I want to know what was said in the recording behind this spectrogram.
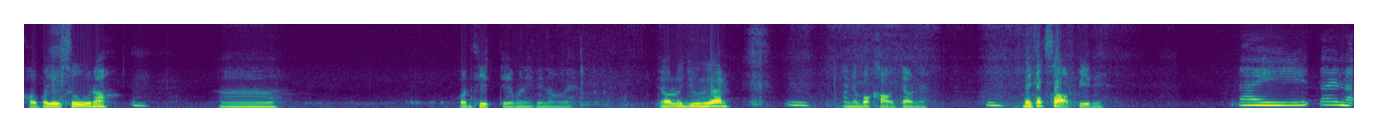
ขอพระเยซูเนาะอืม เออ คนผิดเตรียมมานี่พี่น้องเลยเจ้าเราอยู่เพื่อนอืม อันนี้บอกเขาเจ้าเนี่ยอืม ได้จักสอบปีนี่ได้ได้ละ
